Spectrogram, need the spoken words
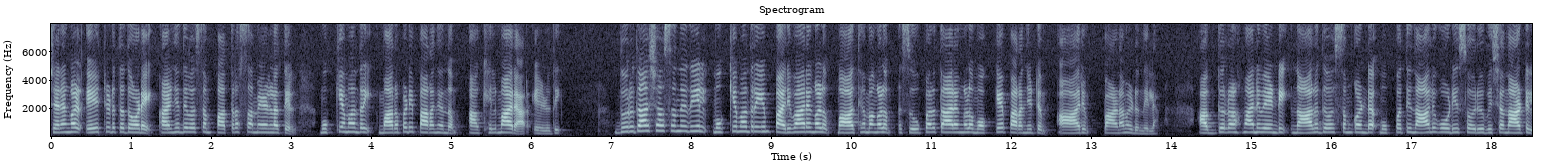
ജനങ്ങൾ ഏറ്റെടുത്തതോടെ കഴിഞ്ഞ ദിവസം പത്രസമ്മേളനത്തിൽ മുഖ്യമന്ത്രി മറുപടി പറഞ്ഞെന്നും അഖിൽ മാരാർ എഴുതി. ദുരിതാശ്വാസ നിധിയിൽ മുഖ്യമന്ത്രിയും പരിവാരങ്ങളും മാധ്യമങ്ങളും സൂപ്പർ താരങ്ങളും ഒക്കെ പറഞ്ഞിട്ടും ആരും പണമിടുന്നില്ല. അബ്ദുറഹ്മാന് വേണ്ടി നാല് ദിവസം കൊണ്ട് മുപ്പത്തിനാല് കോടി സ്വരൂപിച്ച നാട്ടിൽ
